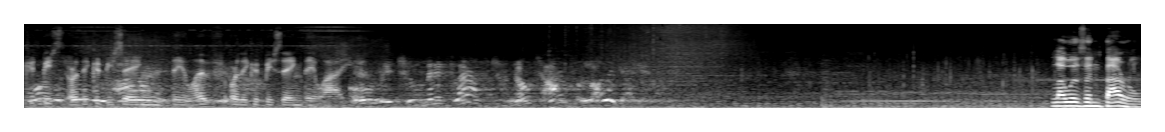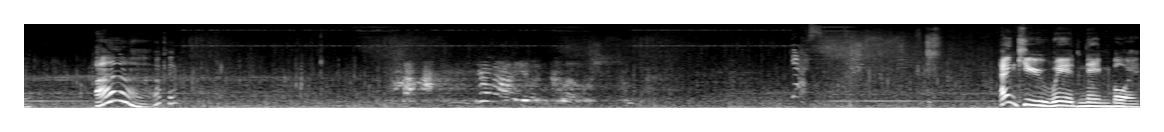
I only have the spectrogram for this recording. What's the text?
could be, or they could be saying they live, or they could be saying they lie. Only two minutes left. No time for lollygagging. Lower than barrel. Ah, okay. You're not even close. Yes! Thank you, weird name boy.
